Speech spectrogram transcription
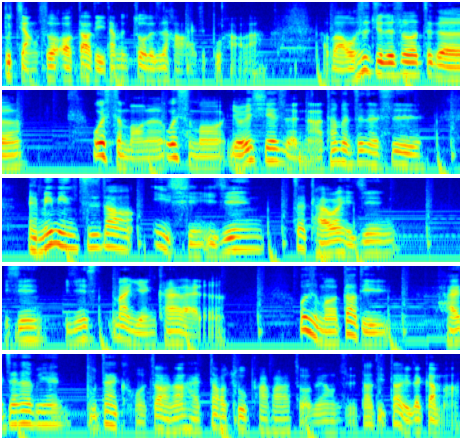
不讲说哦，到底他们做的是好还是不好啦，好吧？我是觉得说这个为什么呢？为什么有一些人啊，他们真的是哎，明明知道疫情已经在台湾已经已经已经蔓延开来了，为什么到底？还在那边不戴口罩，然后还到处趴趴走这样子，到底到底在干嘛？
